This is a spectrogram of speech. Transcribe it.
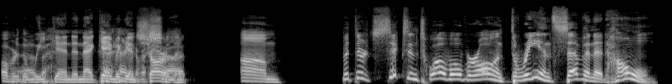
over the weekend a, in that game against Charlotte. Um, but they're six and twelve overall and three and seven at home.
